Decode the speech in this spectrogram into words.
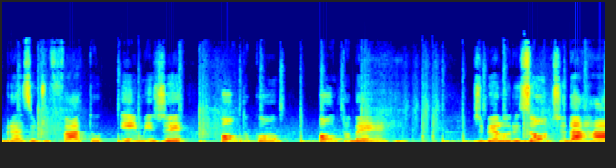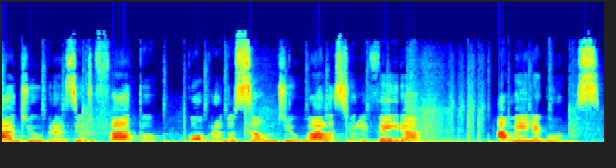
brasildefatomg.com.br. De Belo Horizonte, da Rádio Brasil de Fato, com produção de Wallace Oliveira, Amélia Gomes.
